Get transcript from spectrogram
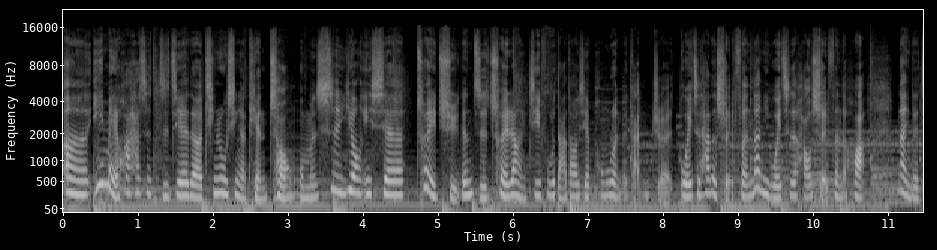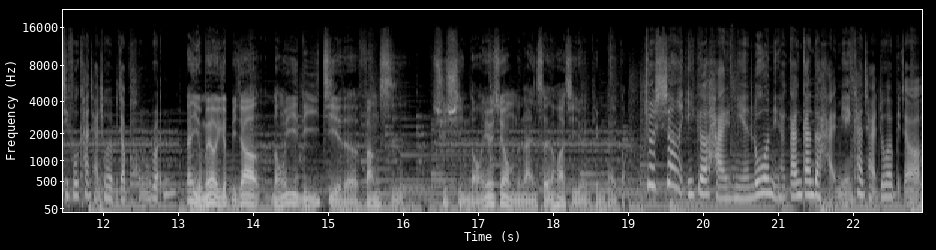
呃，医美的话，它是直接的侵入性的填充，我们是用一些萃取跟植萃，让你肌肤达到一些烹饪的感觉，维持它的水分。那你维持好水分的话，那你的肌肤看起来就会比较蓬润。那有没有一个比较容易理解的方式？去形容，因为像我们男生的话，其实有点听不太懂。就像一个海绵，如果你还干干的海绵，看起来就会比较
